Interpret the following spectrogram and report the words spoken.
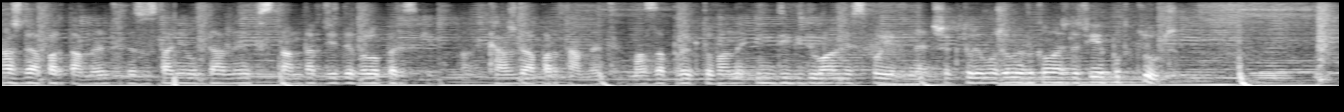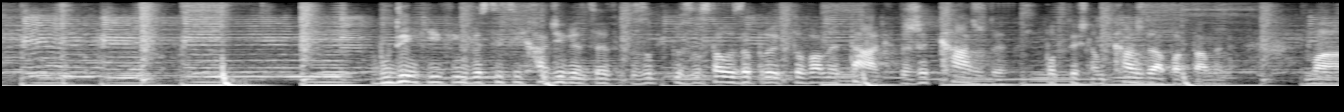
Każdy apartament zostanie oddany w standardzie deweloperskim. Każdy apartament ma zaprojektowane indywidualnie swoje wnętrze, które możemy wykonać dla Ciebie pod klucz. Budynki w inwestycji H900 zo- zostały zaprojektowane tak, że każdy, podkreślam, każdy apartament ma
